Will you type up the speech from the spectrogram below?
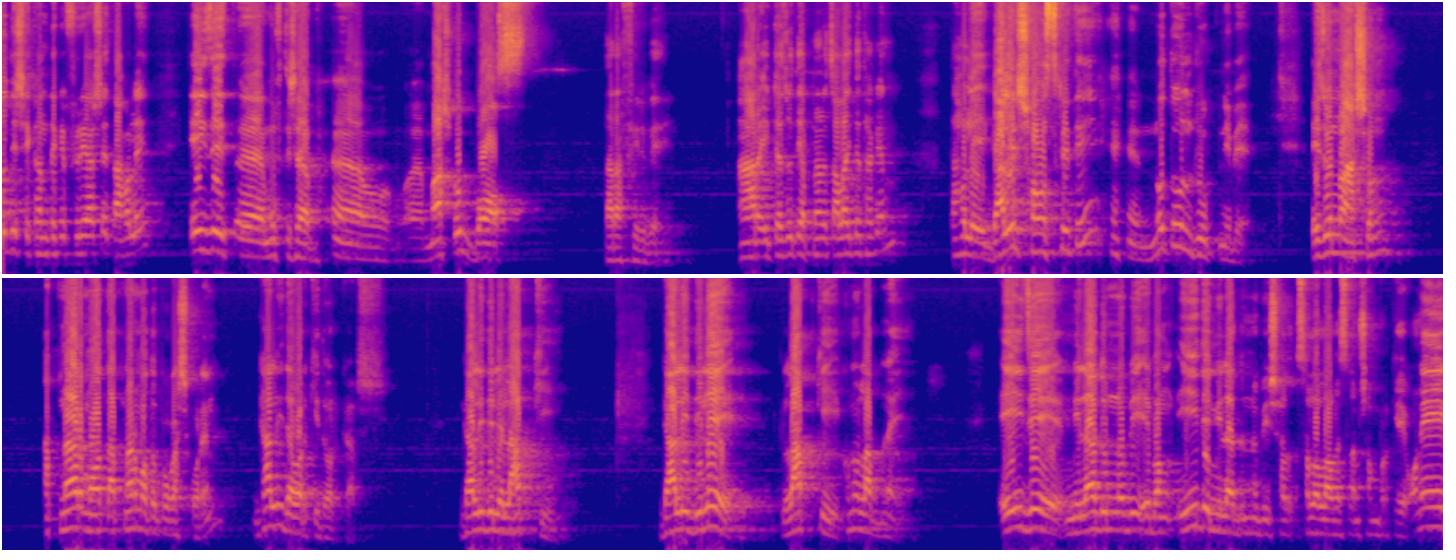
যদি সেখান থেকে ফিরে আসে, তাহলে এই যে মুফতি সাহেব মাসুক বস, তারা ফিরবে। আর এটা যদি আপনারা চালাইতে থাকেন, তাহলে গালির সংস্কৃতি নতুন রূপ নিবে। এজন্য আসুন, আপনার মত আপনার মতো প্রকাশ করেন, গালি দেওয়ার কি দরকার? গালি দিলে লাভ কি? গালি দিলে লাভ কি? কোনো লাভ নাই। এই যে মিলাদুন্নবী এবং ঈদ এ মিলাদুন্নবী সাল্লাম সম্পর্কে অনেক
